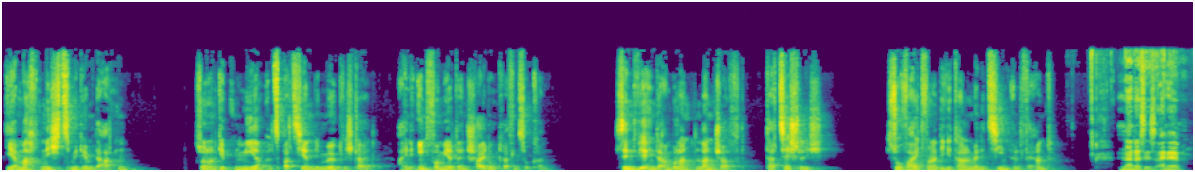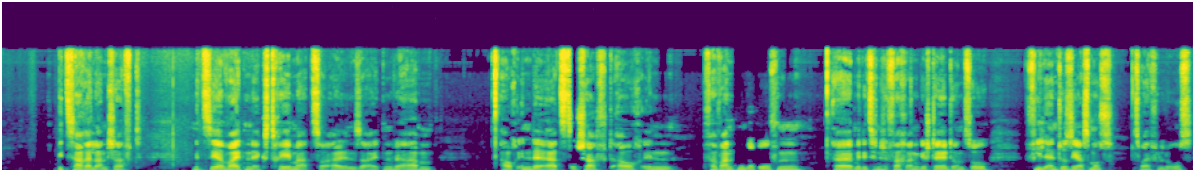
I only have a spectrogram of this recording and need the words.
Ihr macht nichts mit den Daten, sondern gibt mir als Patient die Möglichkeit, eine informierte Entscheidung treffen zu können. Sind wir in der ambulanten Landschaft tatsächlich so weit von der digitalen Medizin entfernt? Na, das ist eine bizarre Landschaft mit sehr weiten Extremer zu allen Seiten. Wir haben auch in der Ärzteschaft, auch in verwandten Berufen, äh, medizinische Fachangestellte und so viel Enthusiasmus, zweifellos.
